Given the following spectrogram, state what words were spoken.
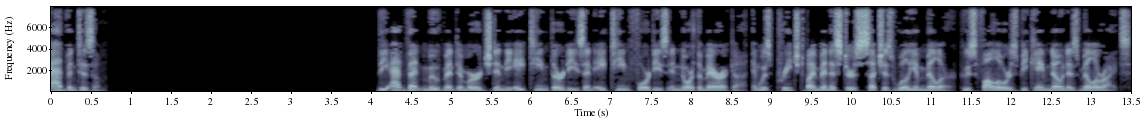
Adventism The Advent movement emerged in the 1830s and 1840s in North America, and was preached by ministers such as William Miller, whose followers became known as Millerites.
